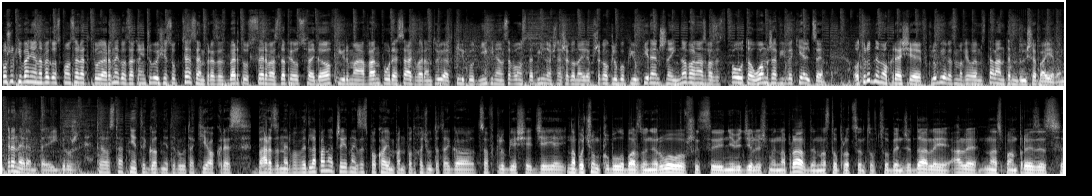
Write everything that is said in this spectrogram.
Poszukiwania nowego sponsora tytularnego zakończyły się sukcesem. Prezes Bertus Servas dopiął swego. Firma Van Puresa gwarantuje od kilku dni finansową stabilność naszego najlepszego klubu piłki ręcznej. Nowa nazwa zespołu to Łomża Wiwe Kielce. O trudnym okresie w klubie rozmawiałem z Talantem Dujszebajewem, trenerem tej drużyny. Te ostatnie tygodnie to był taki okres bardzo nerwowy dla pana, czy jednak ze spokojem pan podchodził do tego, co w klubie się dzieje? Na początku było bardzo nerwowo, wszyscy nie wiedzieliśmy naprawdę na 100% co będzie dalej, ale nasz pan prezes e,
